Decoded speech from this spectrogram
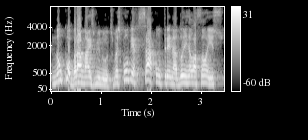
não cobrar mais minutos, mas conversar com o treinador em relação a isso.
